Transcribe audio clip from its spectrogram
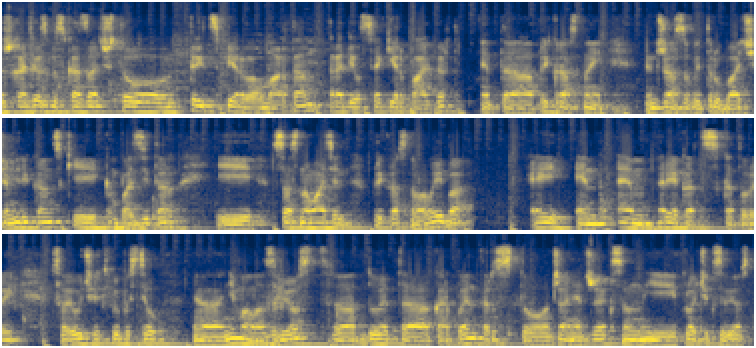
Также хотелось бы сказать, что 31 марта родился Герб Альберт. Это прекрасный джазовый трубач, американский композитор и сооснователь прекрасного лейба A&M Records, который, в свою очередь, выпустил э, немало звезд от дуэта Carpenters до Джанни Джексон и прочих звезд.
